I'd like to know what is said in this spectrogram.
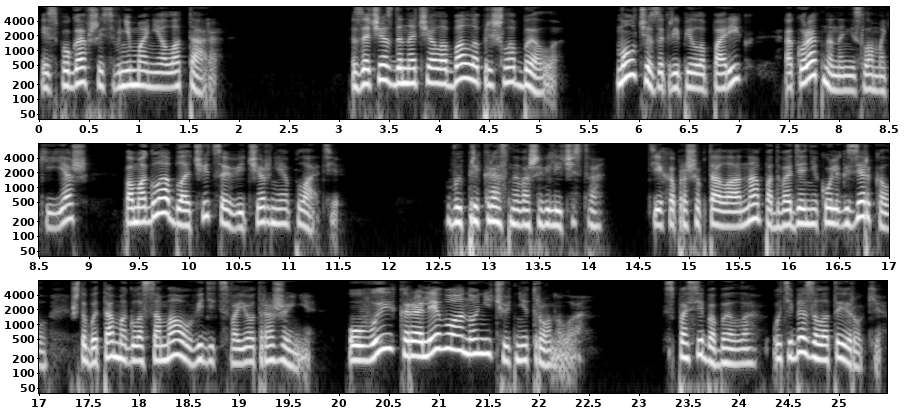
испугавшись внимания Латара. За час до начала бала пришла Белла. Молча закрепила парик, аккуратно нанесла макияж, помогла облачиться в вечернее платье. «Вы прекрасны, Ваше Величество!» — тихо прошептала она, подводя Николь к зеркалу, чтобы та могла сама увидеть свое отражение. Увы, королеву оно ничуть не тронуло. «Спасибо, Белла, у тебя золотые руки».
